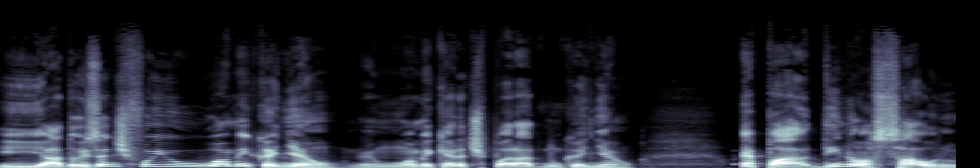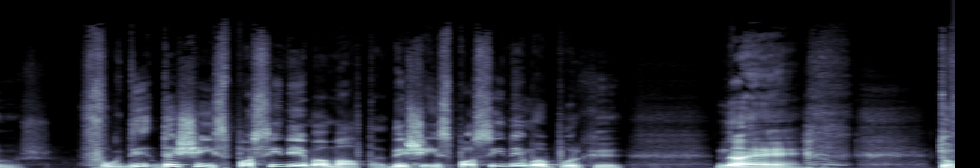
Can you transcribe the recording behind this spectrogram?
E há dois anos foi o Homem Canhão. Né? Um homem que era disparado num canhão. É pá, dinossauros. Deixem isso para o cinema, malta. Deixem isso para o cinema, porque. Não é? Tu,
